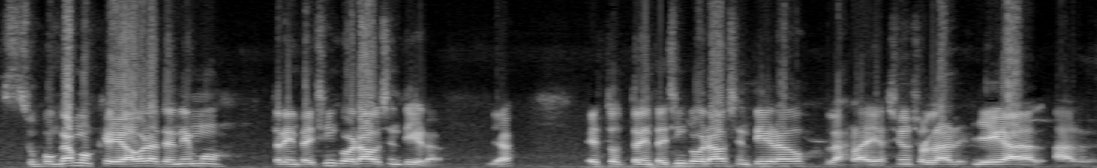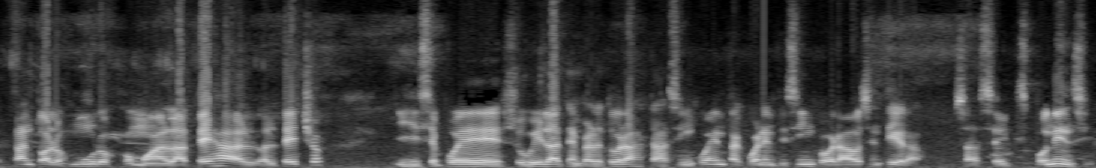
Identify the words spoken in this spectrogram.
supongamos que ahora tenemos 35 grados centígrados, ¿ya? Estos 35 grados centígrados, la radiación solar llega tanto a los muros como a la teja, al, al techo, y se puede subir la temperatura hasta 50, 45 grados centígrados, o sea, se exponencia.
